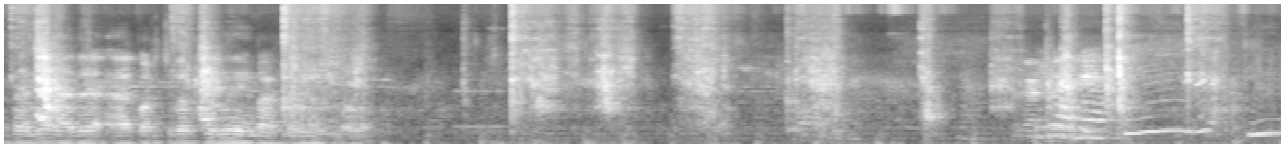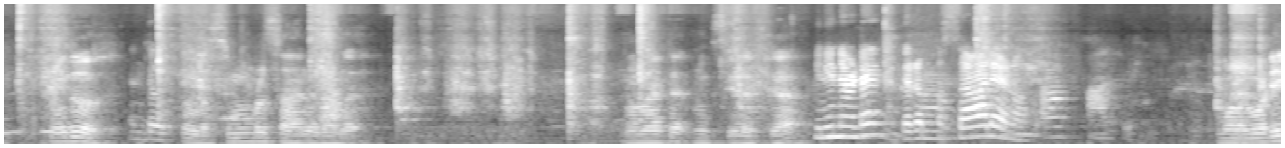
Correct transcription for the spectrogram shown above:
അതന്നെ അത് കുറച്ച് കുറച്ച് ഒന്ന് കഴിയുമ്പോൾ ആൾക്കാർ ഇത് എന്തോ? സിമ്പിൾ സാധനം ഇതാണ്. നന്നായിട്ട് മിക്സ് ചെയ്ത് വെക്കുക ഇനി നമ്മുടെ ഗരം മസാലയാണോ? മുളക് പൊടി.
